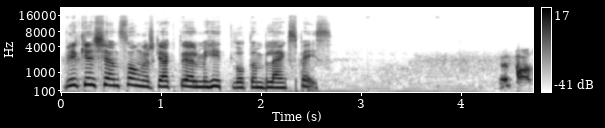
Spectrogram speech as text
Vilken känd sångerska är aktuell med hitlåten Blank Space? Eh, pass.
